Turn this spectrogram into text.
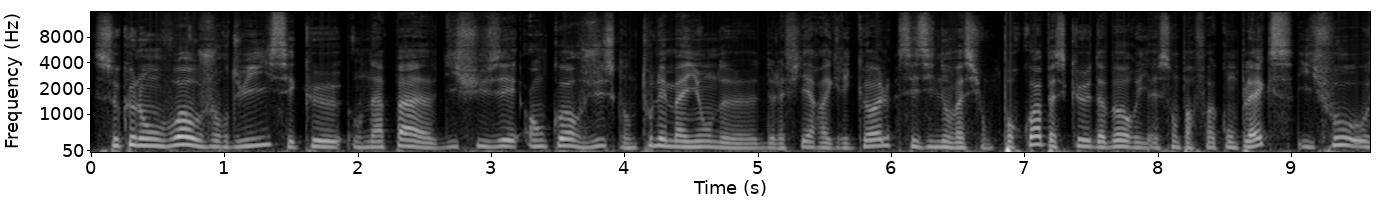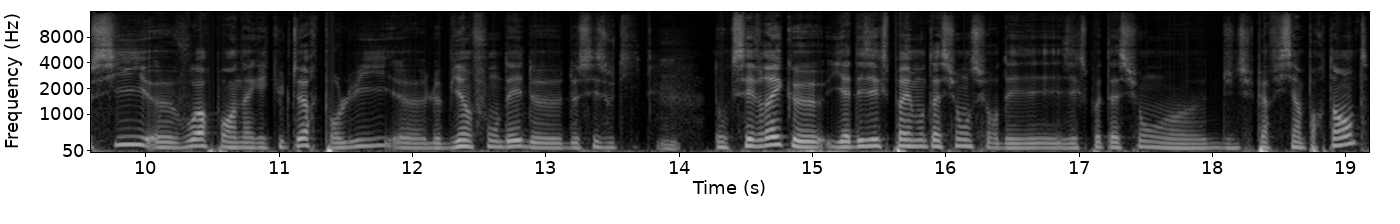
Ce que l'on voit aujourd'hui, c'est que on n'a pas diffusé encore jusque dans tous les maillons de, la filière agricole ces innovations. Pourquoi? Parce que d'abord elles sont parfois complexes. Il faut aussi euh, voir pour un agriculteur, pour lui, euh, le bien fondé de, ces outils. Mmh. Donc c'est vrai qu'il y a des expérimentations sur des exploitations euh, d'une superficie importante.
